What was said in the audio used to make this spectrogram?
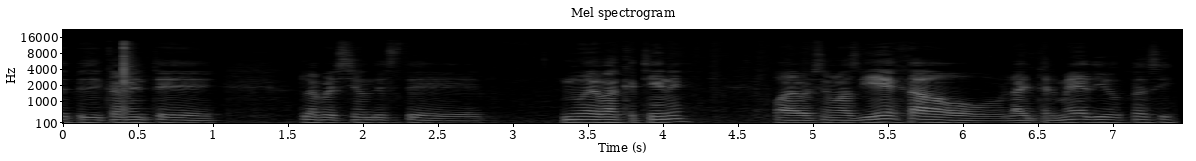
específicamente la versión de este nueva que tiene, o la versión más vieja, o la intermedio, así.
